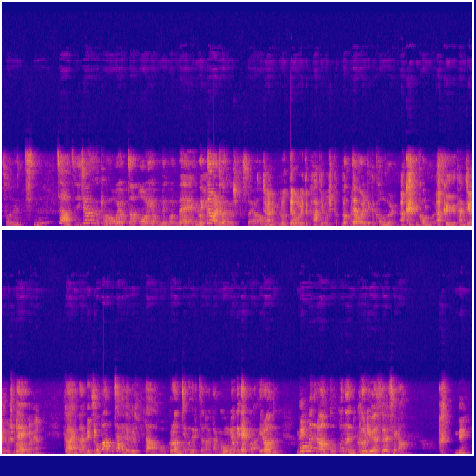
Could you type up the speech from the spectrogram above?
저는 진짜 이제 와서 생각해보면 어이없자, 어이없는 건데 네. 롯데월드가 되고 싶었어요. 잠깐 롯데월드가 되고 싶었던 롯데월드 그 건물. 아, 그, 건물. 아, 그 단지가 되고 싶었던 네. 거예요? 그러니까 약간 네. 소방차가 되고 싶다. 뭐 그런 친구들 있잖아요. 난 공룡이 될 거야. 이런 네. 허무맹랑 꿈꾸는 그 류였어요, 제가. 네.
